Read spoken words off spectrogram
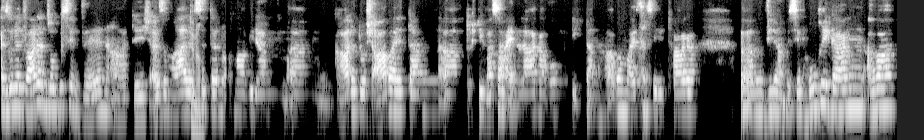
also das war dann so ein bisschen wellenartig. Also mal genau. ist es dann auch mal wieder ähm, gerade durch Arbeit dann, äh, durch die Wassereinlagerung, die ich dann habe, meistens die Tage, ähm, wieder ein bisschen hochgegangen. Aber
